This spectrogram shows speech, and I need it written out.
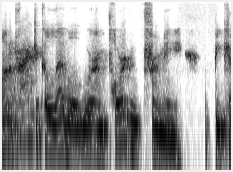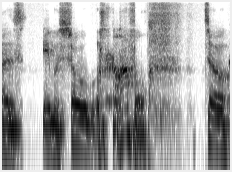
on a practical level were important for me because it was so awful. So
